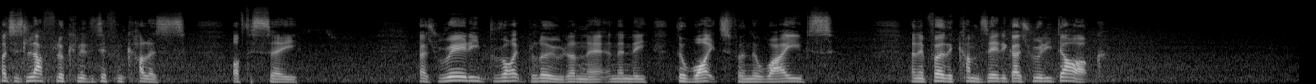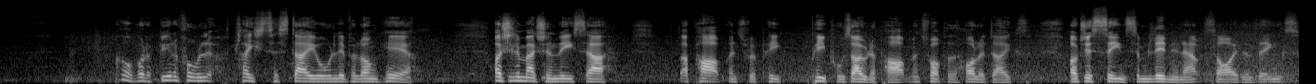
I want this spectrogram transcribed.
I just love looking at the different colours of the sea. Goes really bright blue, doesn't it? And then the, the whites from the waves. And then further comes in, it goes really dark. God, what a beautiful place to stay or live along here. I should imagine these uh, apartments were pe people's own apartments rather than holidays. I've just seen some linen outside and things.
